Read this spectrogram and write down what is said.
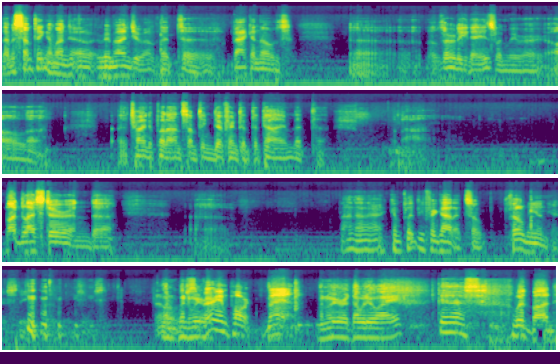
there was something I want to uh, remind you of that uh, back in those uh, those early days when we were all uh, trying to put on something different at the time that uh, uh, Bud Lester and uh, uh, I, completely forgot it. So fill me in here, Steve. When- when we were- very important, man. When we were at WIA, Yes, with Bud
